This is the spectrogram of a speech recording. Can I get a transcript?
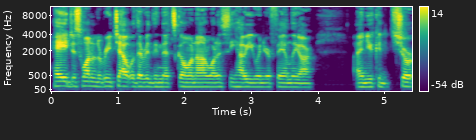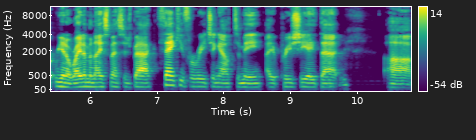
"Hey, just wanted to reach out with everything that's going on, want to see how you and your family are," and you can sure you know write them a nice message back. Thank you for reaching out to me. I appreciate that. Mhm. Uh,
